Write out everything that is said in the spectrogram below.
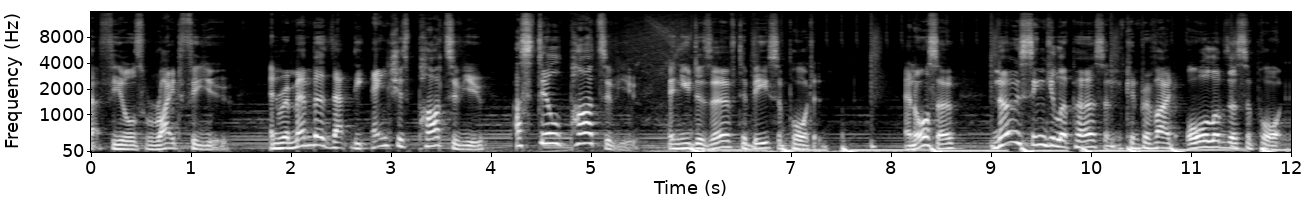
that feels right for you, and remember that the anxious parts of you are still parts of you, and you deserve to be supported. And also, no singular person can provide all of the support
